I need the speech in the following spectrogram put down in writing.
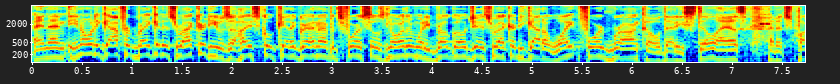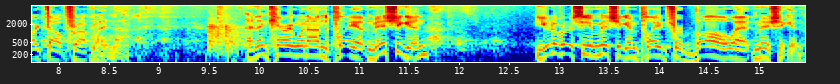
And then you know what he got for breaking his record? He was a high school kid at Grand Rapids Forest Hills Northern. When he broke OJ's record, he got a white Ford Bronco that he still has, and it's parked out front right now. And then Kerry went on to play at Michigan. University of Michigan played for Bo at Michigan.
